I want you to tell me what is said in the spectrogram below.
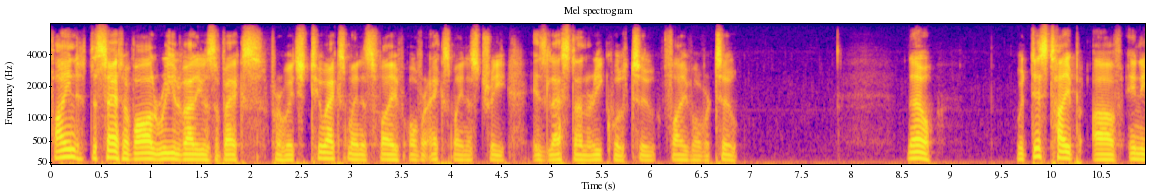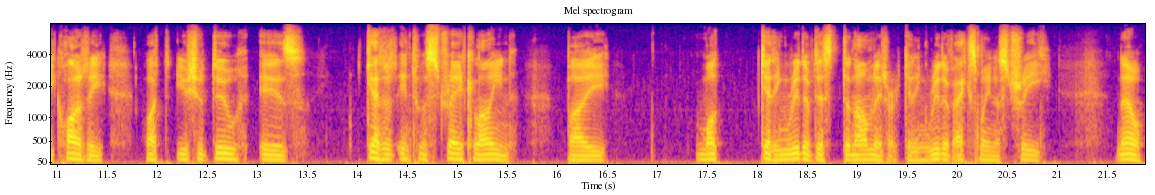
Find the set of all real values of x for which 2x minus 5 over x minus 3 is less than or equal to 5 over 2. Now, with this type of inequality, what you should do is get it into a straight line by getting rid of this denominator, getting rid of x minus 3. Now,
